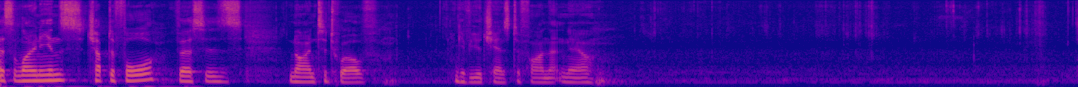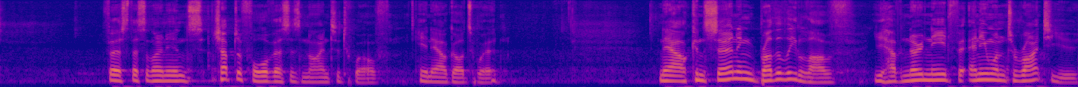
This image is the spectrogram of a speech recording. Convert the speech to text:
Thessalonians chapter 4, verses 9 to 12. I'll give you a chance to find that now. First Thessalonians chapter 4, verses 9 to 12. Hear now God's word. Now, concerning brotherly love, you have no need for anyone to write to you,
